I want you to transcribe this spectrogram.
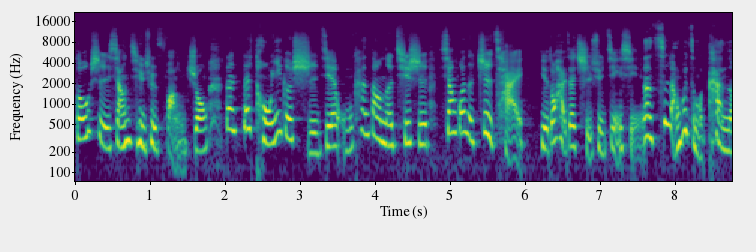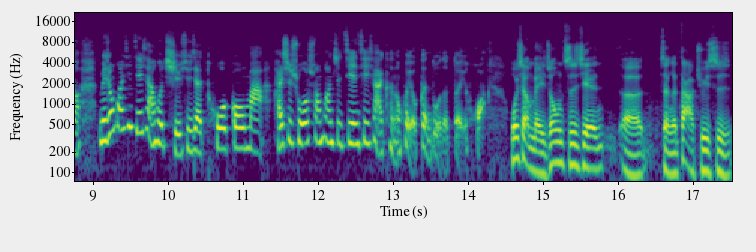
都是相继去访中，但在同一个时间，我们看到呢，其实相关的制裁也都还在持续进行。那次长会怎么看呢？美中关系接下来会持续在脱钩吗？还是说双方之间接下来可能会有更多的对话？我想美中之间，整个大趋势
